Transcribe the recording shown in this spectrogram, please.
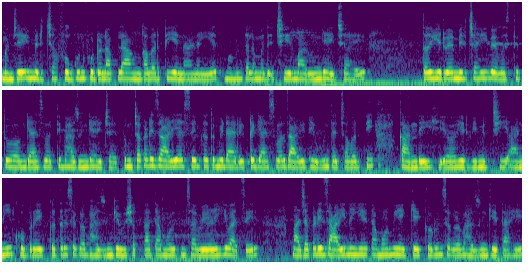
म्हणजे मिरच्या फुगून फुटून आपल्या अंगावरती येणार नाही आहेत म्हणून त्याला मध्ये चीर मारून घ्यायची आहे. तर हिरव्या मिरच्याही व्यवस्थित गॅसवरती भाजून घ्यायच्या आहेत. तुमच्याकडे जाळी असेल तर तुम्ही डायरेक्ट गॅसवर जाळी ठेवून त्याच्यावरती कांदे हि हिरवी मिरची आणि खोबरं एकत्र सगळं भाजून घेऊ शकता. त्यामुळे तुमचा वेळही वाचेल. माझ्याकडे जाळी नाही आहे त्यामुळे मी एक एक करून सगळं भाजून घेत आहे.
